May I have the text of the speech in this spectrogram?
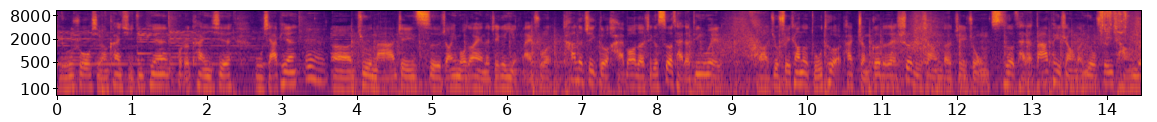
比如说我喜欢看喜剧片或者看一些武侠片。嗯，呃，就拿这一次张艺谋导演的这个影来说，他的这个海报的这个色彩的定位，啊，就非常的独特。它整个的在设计上的这种色彩的搭配上呢，又非常的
